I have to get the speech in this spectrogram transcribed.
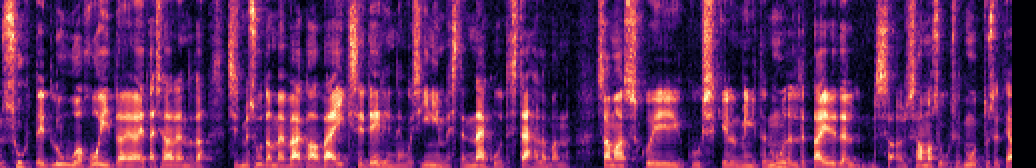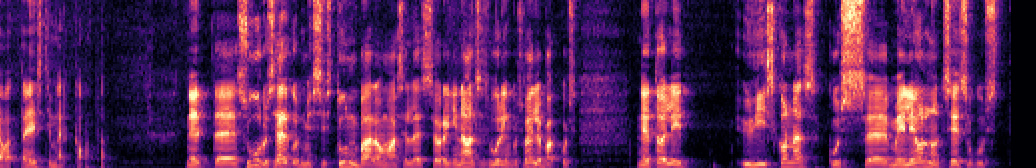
suhteid luua, hoida ja edasi arendada, siis me suudame väga väikseid erinevusi inimeste nägudes tähele panna. samas kui kuskil mingitel muudel detailidel sa samasugused muutused jäävad täiesti märkamata. Need eh, suurusjärgud, mis siis Dunbar oma selles originaalses uuringus välja pakkus, need olid ühiskonnas, kus eh, meil ei olnud seesugust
